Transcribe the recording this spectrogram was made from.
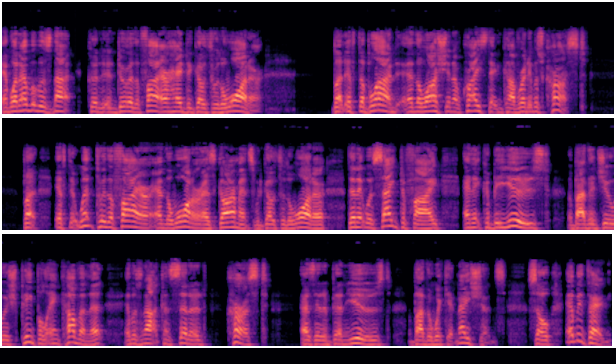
And whatever was not could endure the fire had to go through the water. But if the blood and the washing of Christ didn't cover it, it was cursed. But if it went through the fire and the water as garments would go through the water, then it was sanctified and it could be used by the Jewish people in covenant. It was not considered cursed as it had been used by the wicked nations. So everything,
